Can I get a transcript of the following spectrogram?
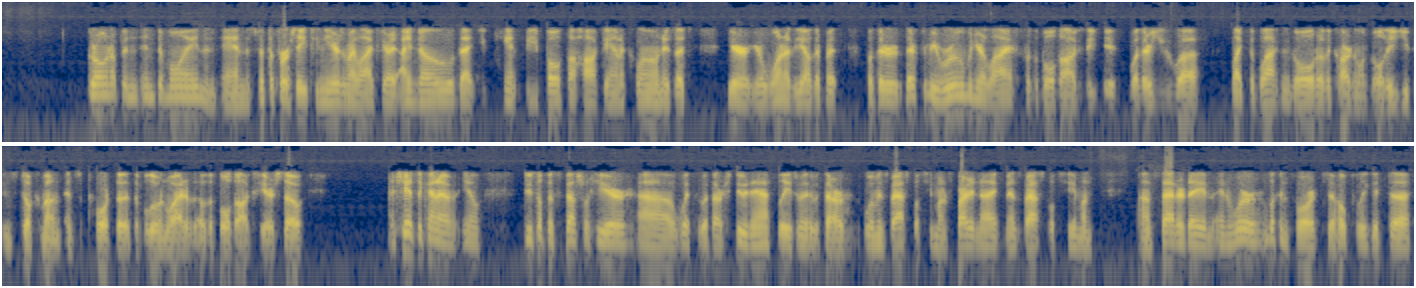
grown up in, in Des Moines and, and spent the first 18 years of my life here. I, I know that you can't be both a Hawk and a Clone. Is that you're you're one or the other, but but there there can be room in your life for the Bulldogs, whether you uh, like the black and gold or the cardinal gold, you can still come out and support the, the blue and white of, of the Bulldogs here. So a chance to kind of, you know, do something special here uh, with with our student athletes, with our women's basketball team on Friday night, men's basketball team on on Saturday, and, and we're looking forward to hopefully get uh,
